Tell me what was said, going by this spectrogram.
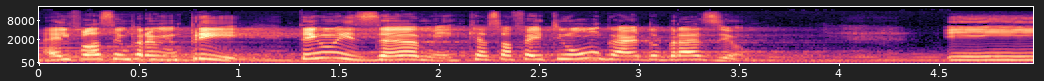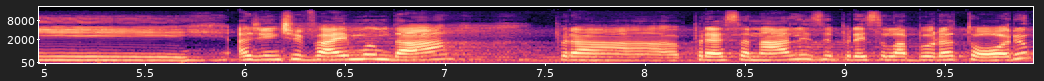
Aí ele falou assim para mim, Pri, tem um exame que é só feito em um lugar do Brasil. E a gente vai mandar para essa análise, para esse laboratório,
